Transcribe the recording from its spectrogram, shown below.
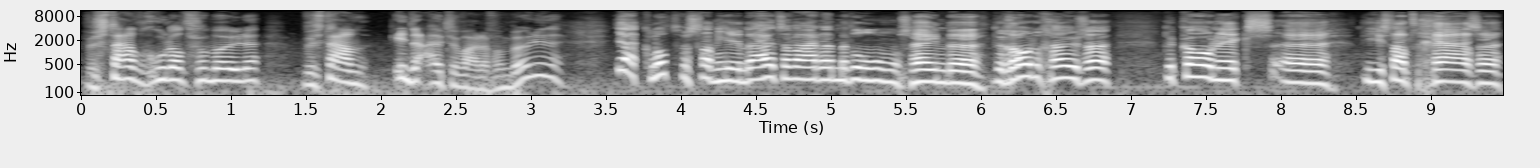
We staan, Roland Vermeulen, we staan in de uiterwaarden van Beuningen. Ja, klopt. We staan hier in de uiterwaarden met om ons heen de, de Rode Geuzen, de Konings, eh, die hier staan te grazen.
